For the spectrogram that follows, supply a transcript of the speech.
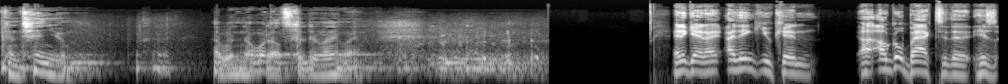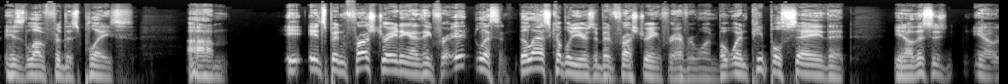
continue. I wouldn't know what else to do anyway. And again, I, I think you can. Uh, I'll go back to the his his love for this place. Um, it, has been frustrating. I think for it. Listen, the last couple years have been frustrating for everyone. But when people say that, you know, this is you know,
